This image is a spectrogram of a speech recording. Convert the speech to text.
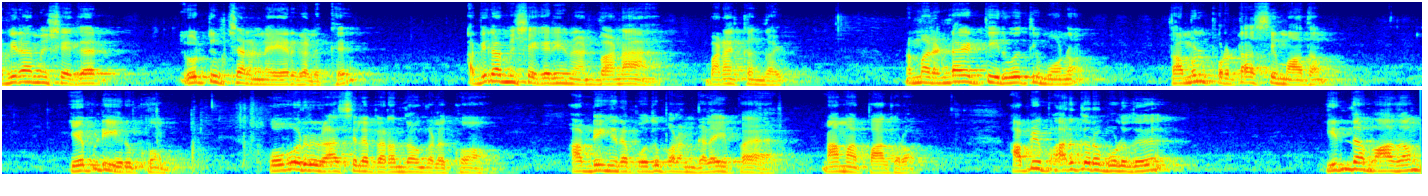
அபிராமி சேகர் யூடியூப் சேனல் நேயர்களுக்கு அபிராமி சேகரின் அன்பான வணக்கங்கள். நம்ம ரெண்டாயிரத்தி இருபத்தி மூணு தமிழ் புரட்டாசி மாதம் எப்படி இருக்கும்? ஒவ்வொரு ராசியில் பிறந்தவங்களுக்கும் அப்படிங்கிற பொது பலன்களை இப்போ நாம் பார்க்குறோம். அப்படி பார்க்குற பொழுது இந்த மாதம்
